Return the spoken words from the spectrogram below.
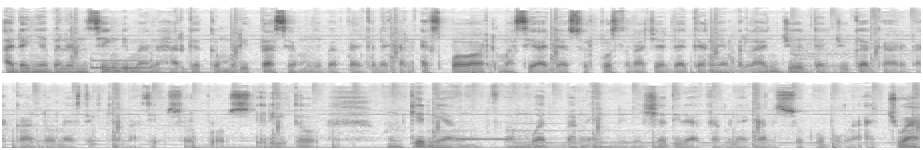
adanya balancing di mana harga komoditas yang menyebabkan kenaikan ekspor, masih ada surplus neraca dagang yang berlanjut dan juga account domestiknya masih surplus. Jadi itu mungkin yang membuat Bank Indonesia tidak akan menaikkan suku bunga acuan.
